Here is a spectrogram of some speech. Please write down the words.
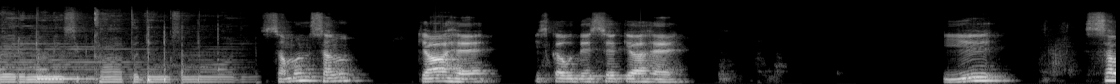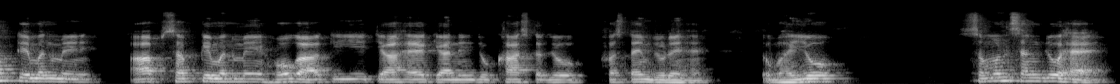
वैरमणि सिखा पदंग समाधि समन संग क्या है? इसका उद्देश्य क्या है? ये सबके मन में, आप सबके मन में होगा कि ये क्या है, क्या नहीं, जो खासकर जो फ़र्स्ट टाइम जुड़े हैं। तो भाइयों समन संघ जो है,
